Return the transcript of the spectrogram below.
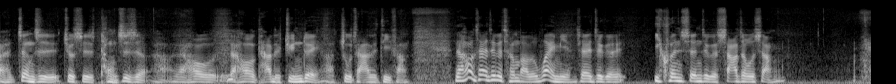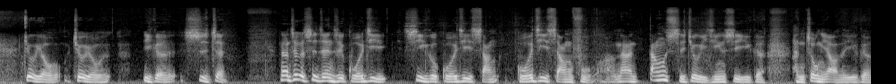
呃，政治就是统治者啊，然后，然后他的军队啊驻扎的地方，然后在这个城堡的外面，在这个伊昆森这个沙洲上，就有就有一个市镇。那这个市政是国际是一个国际商国际商埠啊，那当时就已经是一个很重要的一个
